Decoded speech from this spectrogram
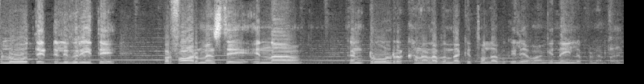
ਫਲੋ ਤੇ ਡਿਲੀਵਰੀ ਤੇ ਪਰਫਾਰਮੈਂਸ ਤੇ ਇੰਨਾ ਕੰਟਰੋਲ ਰੱਖਣ ਵਾਲਾ ਬੰਦਾ ਕਿੱਥੋਂ ਲੱਭ ਕੇ ਲਿਆਵਾਂਗੇ? ਨਹੀਂ ਲੱਭਣਾ ਭਾਜੀ।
